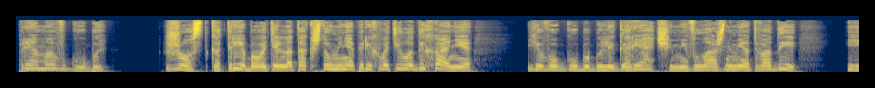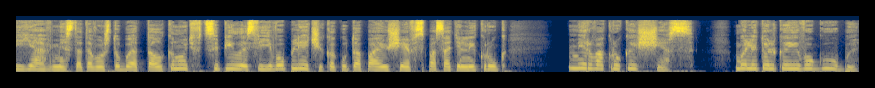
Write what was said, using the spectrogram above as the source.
Прямо в губы. Жестко, требовательно, так что у меня перехватило дыхание. Его губы были горячими, влажными от воды, и я, вместо того, чтобы оттолкнуть, вцепилась в его плечи, как утопающая в спасательный круг. Мир вокруг исчез. Были только его губы,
